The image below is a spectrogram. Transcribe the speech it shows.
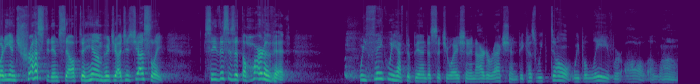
but he entrusted himself to him who judges justly. See, this is at the heart of it. We think we have to bend a situation in our direction because we don't. We believe we're all alone.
